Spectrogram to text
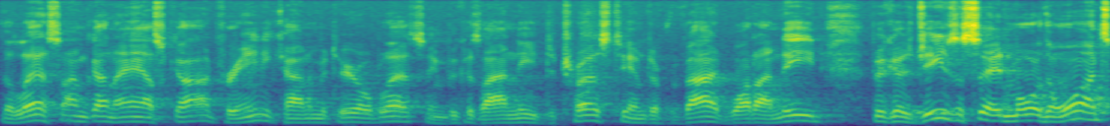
the less I'm going to ask God for any kind of material blessing because I need to trust Him to provide what I need because Jesus said more than once,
